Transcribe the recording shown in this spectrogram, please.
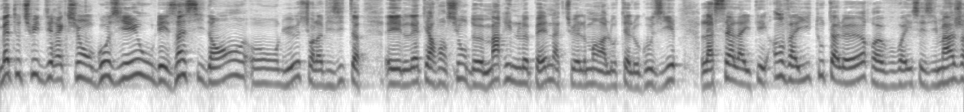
Mais tout de suite, direction Gauzier, où des incidents ont lieu sur la visite et l'intervention de Marine Le Pen, actuellement à l'hôtel Gauzier. La salle a été envahie tout à l'heure, euh, vous voyez ces images,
